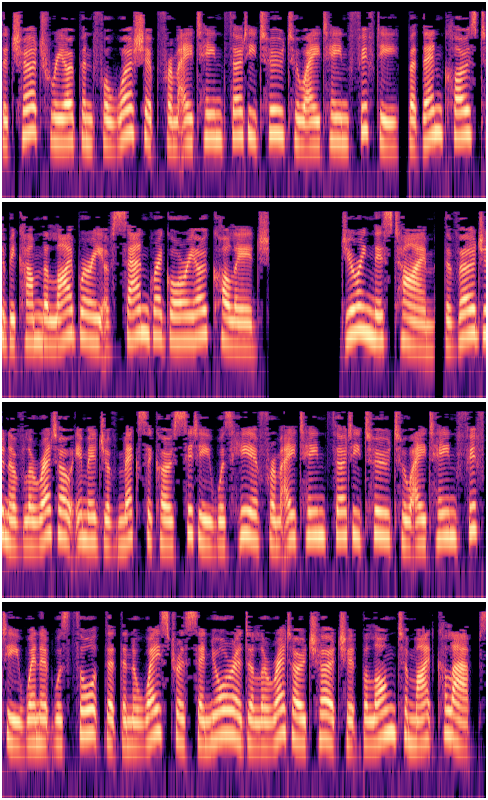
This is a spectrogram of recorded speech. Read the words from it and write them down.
The church reopened for worship from 1832 to 1850, but then closed to become the library of San Gregorio College. During this time, the Virgin of Loreto image of Mexico City was here from 1832 to 1850 when it was thought that the Nuestra Señora de Loreto church it belonged to might collapse.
